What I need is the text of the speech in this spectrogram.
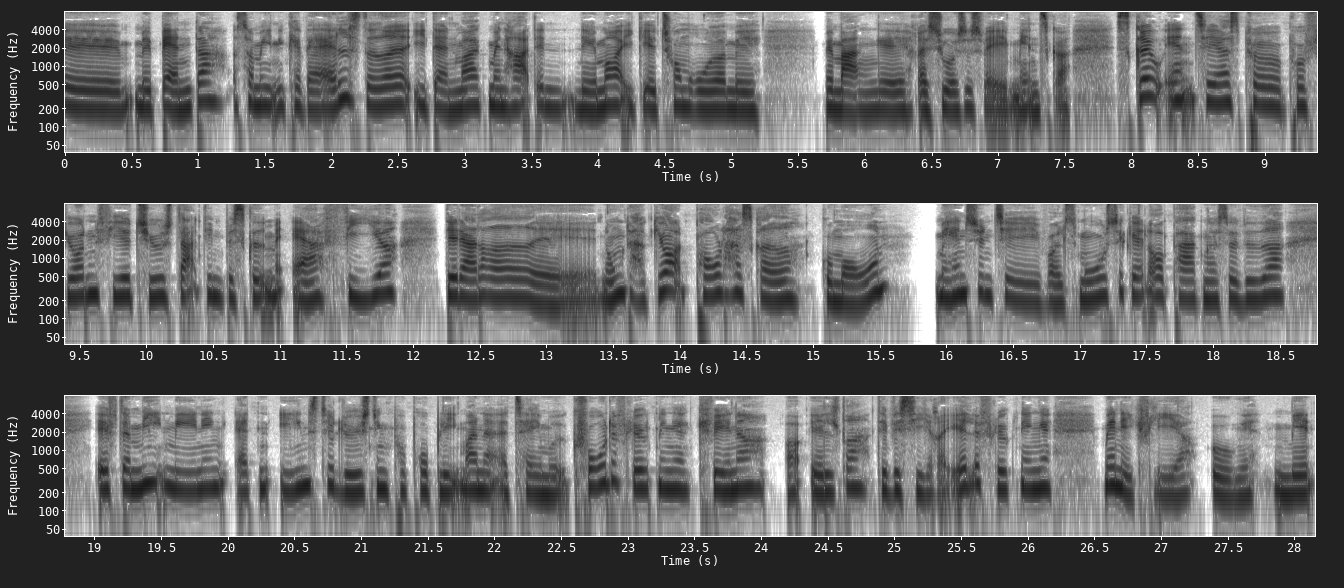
øh, med bander, som egentlig kan være alle steder i Danmark, men har det nemmere i ghettoområder med, med mange øh, ressourcesvage mennesker. Skriv ind til os på, på 1424, start din besked med R4. Det er der allerede øh, nogen, der har gjort. Paul har skrevet, godmorgen, med hensyn til Voldsmose, Gellerup-pakken osv., efter min mening er den eneste løsning på problemerne at tage imod kvoteflygtninge, kvinder og ældre, det vil sige reelle flygtninge, men ikke flere unge mænd.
